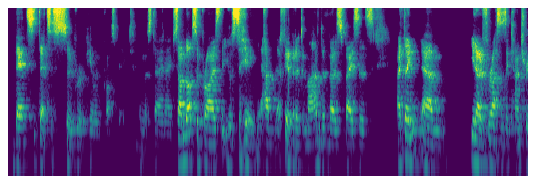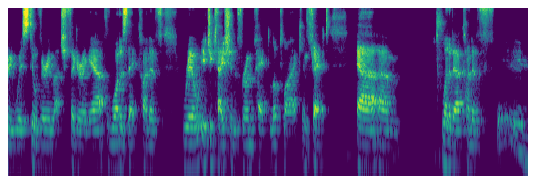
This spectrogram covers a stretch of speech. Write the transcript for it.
that's that's a super appealing prospect in this day and age. So I'm not surprised that you're seeing um, a fair bit of demand in those spaces. I think um, you know, for us as a country, we're still very much figuring out what does that kind of real education for impact look like. In fact, our, um, one of our kind of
